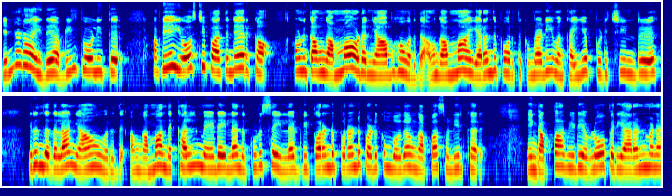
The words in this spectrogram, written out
என்னடா இது? அப்படின்னு தோழித்து அப்படியே யோசித்து பார்த்துட்டே இருக்கான். அவனுக்கு அவங்க அம்மாவோட ஞாபகம் வருது. அவங்க அம்மா இறந்து போகிறதுக்கு முன்னாடி இவன் கையை பிடிச்சின்று இருந்ததெல்லாம் ஞாபகம் வருது. அவங்க அம்மா அந்த கல் மேடையில் அந்த குடிசையில் இப்படி புரண்டு புரண்டு படுக்கும்போது அவங்க அப்பா சொல்லியிருக்காரு. எங்கள் அப்பா வீடு எவ்வளோ பெரிய அரண்மனை.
